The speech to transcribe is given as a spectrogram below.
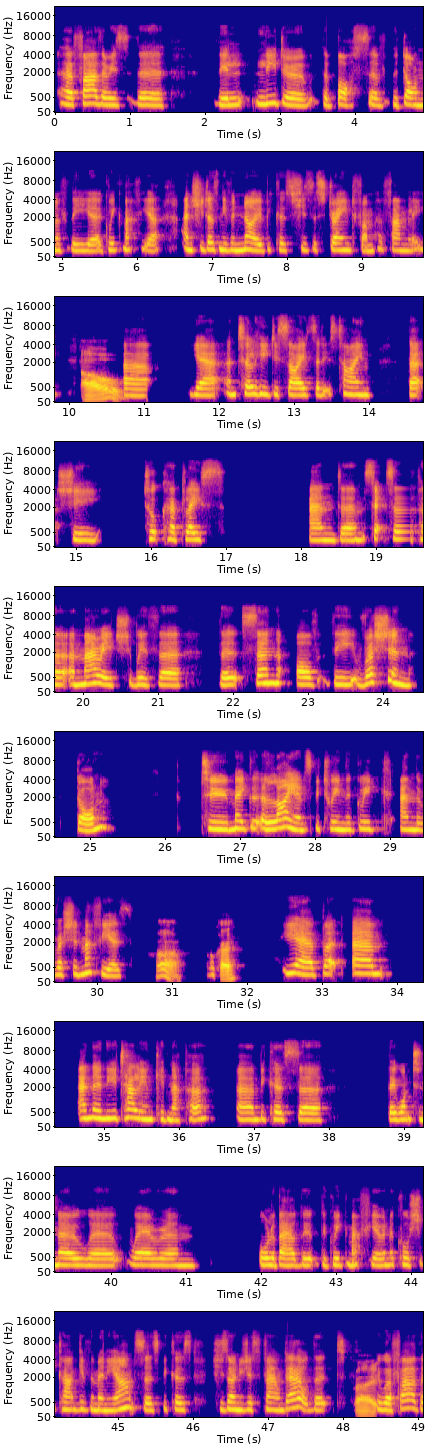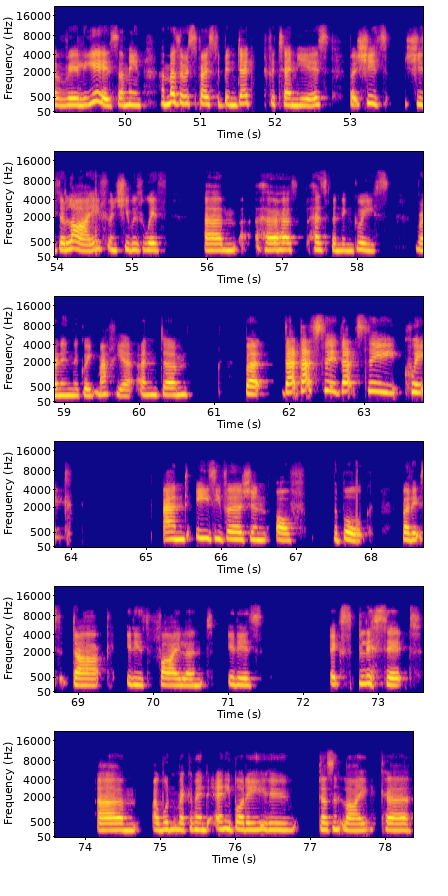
her father is the the leader, the boss of the don of the uh, Greek mafia, and she doesn't even know because she's estranged from her family. Oh, uh, yeah. Until he decides that it's time that she took her place and um, sets up a, a marriage with uh, the son of the Russian Don to make the alliance between the Greek and the Russian mafias. Oh, okay. Yeah, but um, and then the Italian kidnapper um, because uh, they want to know uh, where um, all about the, the Greek mafia. And of course, she can't give them any answers because she's only just found out that right. who her father really is. I mean, her mother is supposed to have been dead for 10 years, but she's she's alive and she was with um, her, husband in Greece running the Greek mafia. And um, but that that's the that's the quick and easy version of the book, but it's dark, it is violent, it is explicit. Um, I wouldn't recommend anybody who doesn't like uh,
